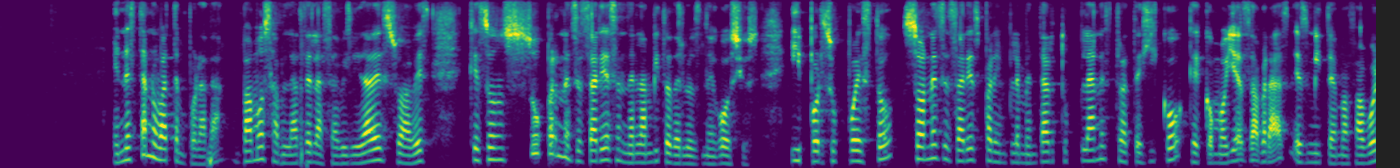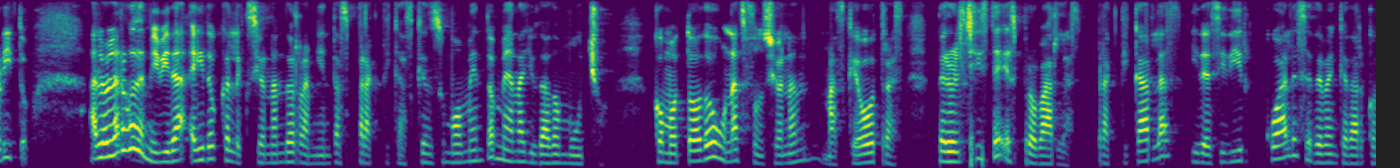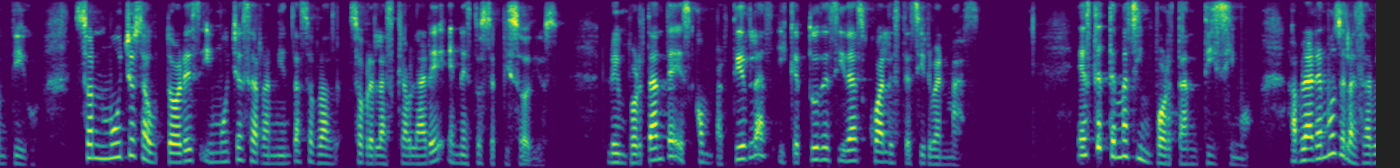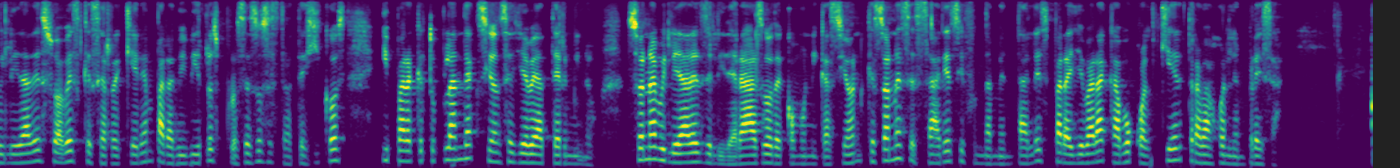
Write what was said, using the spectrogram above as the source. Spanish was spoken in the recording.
En esta nueva temporada vamos a hablar de las habilidades suaves que son súper necesarias en el ámbito de los negocios y por supuesto son necesarias para implementar tu plan estratégico que como ya sabrás es mi tema favorito. A lo largo de mi vida he ido coleccionando herramientas prácticas que en su momento me han ayudado mucho. Como todo, unas funcionan más que otras, pero el chiste es probarlas, practicarlas y decidir cuáles se deben quedar contigo. Son muchos autores y muchas herramientas sobre, las que hablaré en estos episodios. Lo importante es compartirlas y que tú decidas cuáles te sirven más. Este tema es importantísimo. Hablaremos de las habilidades suaves que se requieren para vivir los procesos estratégicos y para que tu plan de acción se lleve a término. Son habilidades de liderazgo, de comunicación, que son necesarias y fundamentales para llevar a cabo cualquier trabajo en la empresa.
